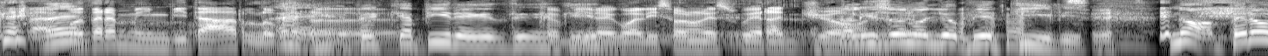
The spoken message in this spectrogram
Beh, Eh? potremmo invitarlo per, Eh, per capire, capire quali sono le sue ragioni. Quali sono gli obiettivi? Sì. No, però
